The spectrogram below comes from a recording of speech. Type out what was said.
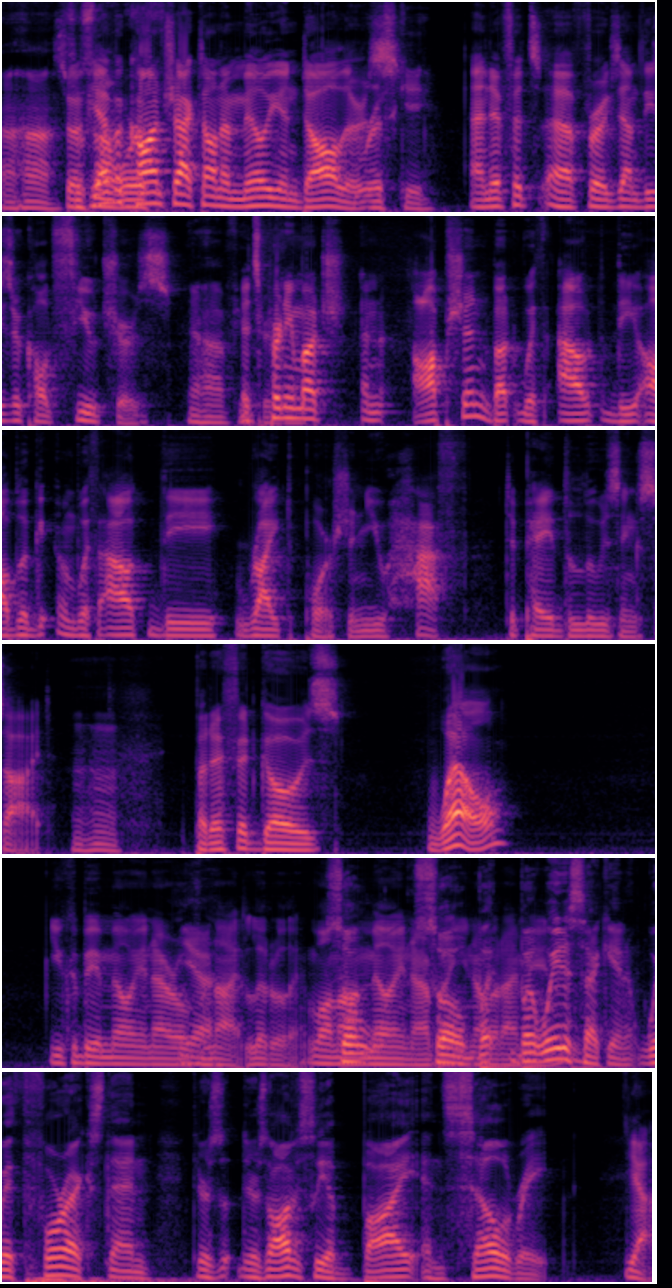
Uh huh. So, if you have a contract on a million dollars, risky. and if it's, uh, for example, these are called futures. Uh-huh, it's pretty yeah. much an option, but without the oblig- without the right portion. You have to pay the losing side. Mm-hmm. But if it goes well, you could be a millionaire Yeah. overnight, literally. Well, so, not a millionaire, so, but you know but, what I but mean. But wait a second. With forex, then there's there's obviously a buy and sell rate. yeah,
